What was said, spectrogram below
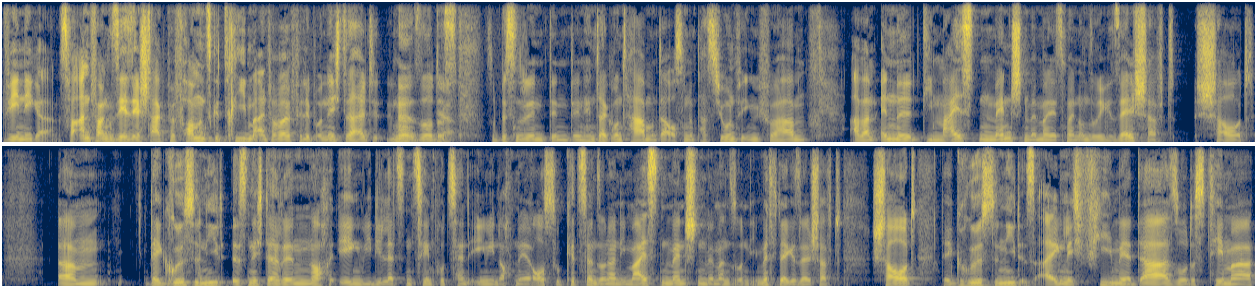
weniger. Es war Anfang sehr, sehr stark Performance getrieben, einfach weil Philipp und ich da halt ne, so das ja. so ein bisschen so den, den, den Hintergrund haben und da auch so eine Passion für irgendwie für haben. Aber am Ende die meisten Menschen, wenn man jetzt mal in unsere Gesellschaft schaut, ähm, der größte Need ist nicht darin, noch irgendwie die letzten zehn Prozent irgendwie noch mehr rauszukitzeln, sondern die meisten Menschen, wenn man so in die Mitte der Gesellschaft schaut, der größte Need ist eigentlich viel mehr da, so das Thema,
